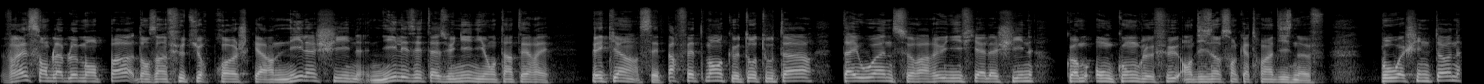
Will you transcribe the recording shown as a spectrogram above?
Vraisemblablement pas dans un futur proche, car ni la Chine ni les États-Unis n'y ont intérêt. Pékin sait parfaitement que tôt ou tard, Taïwan sera réunifié à la Chine comme Hong Kong le fut en 1999. Pour Washington,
